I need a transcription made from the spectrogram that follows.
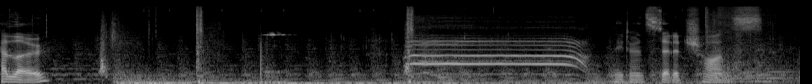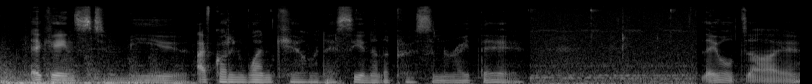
Hello. They don't stand a chance against me. I've gotten one kill and I see another person right there. They will die.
